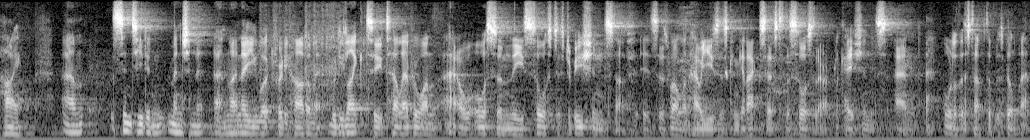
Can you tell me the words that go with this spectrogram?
Hi. Um, since you didn't mention it, and I know you worked really hard on it, would you like to tell everyone how awesome the source distribution stuff is as well, and how users can get access to the source of their applications and all of the stuff that was built there?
